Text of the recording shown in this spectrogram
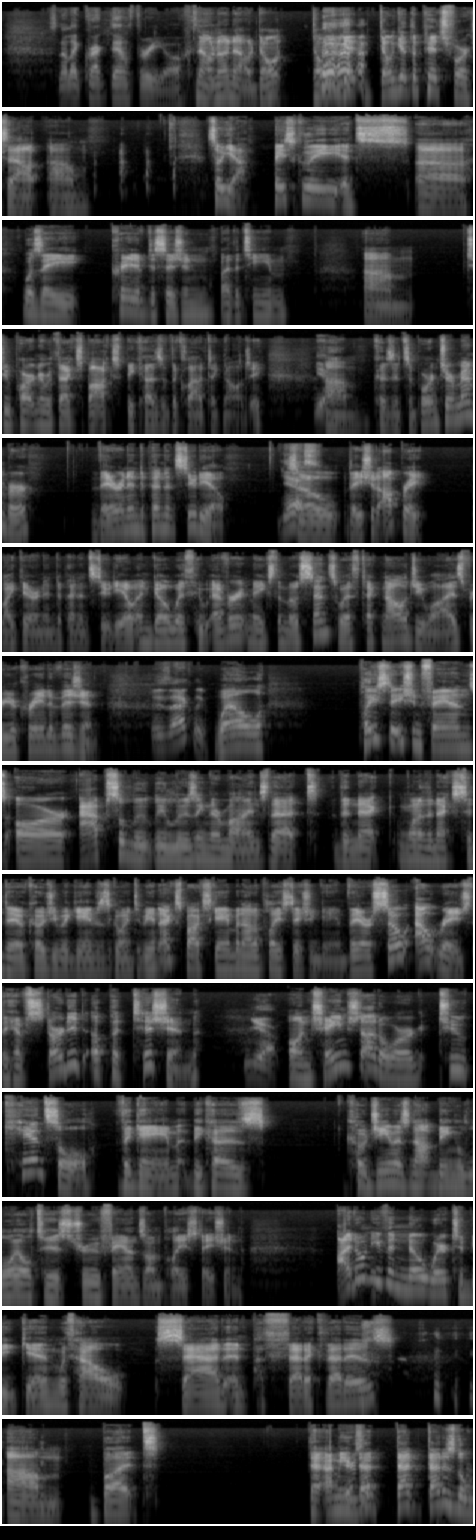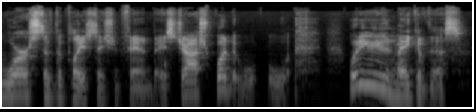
it's not like Crackdown Three, y'all. No, no, no. Don't don't get don't get the pitchforks out. Um so yeah, basically it's uh was a creative decision by the team um to partner with Xbox because of the cloud technology. Yeah. Um, because it's important to remember they're an independent studio. yes. So they should operate like they're an independent studio and go with whoever it makes the most sense with technology wise for your creative vision. exactly. Well, PlayStation fans are absolutely losing their minds that the neck one of the next Hideo Kojima games is going to be an Xbox game but not a PlayStation game. They are so outraged they have started a petition Yeah. on change.org to cancel the game because Kojima is not being loyal to his true fans on PlayStation. I don't even know where to begin with how sad and pathetic that is. um, but that I mean Here's a- that that that is the worst of the PlayStation fan base. Josh, what what do you even make of this?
